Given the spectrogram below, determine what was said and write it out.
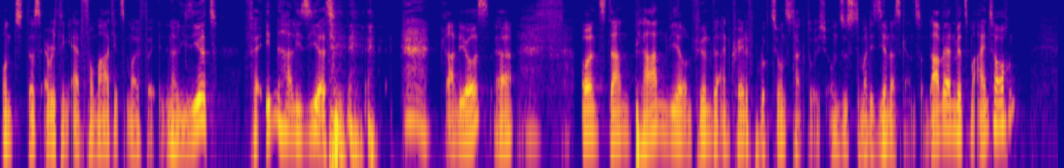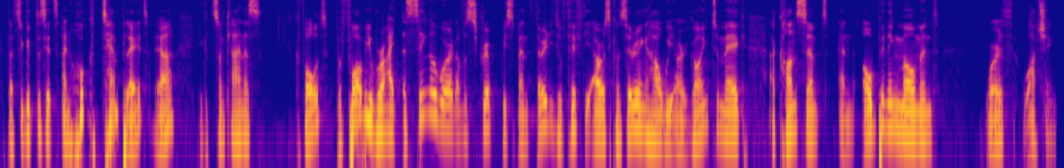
und das Everything Ad Format jetzt mal verinhalisiert. Verinhalisiert. Grandios, ja. Und dann planen wir und führen wir einen Creative Produktionstag durch und systematisieren das Ganze. Und da werden wir jetzt mal eintauchen. Dazu gibt es jetzt ein Hook-Template. Ja? Hier gibt es so ein kleines Quote. Before we write a single word of a script, we spend 30 to 50 hours considering how we are going to make a concept an opening moment worth watching.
